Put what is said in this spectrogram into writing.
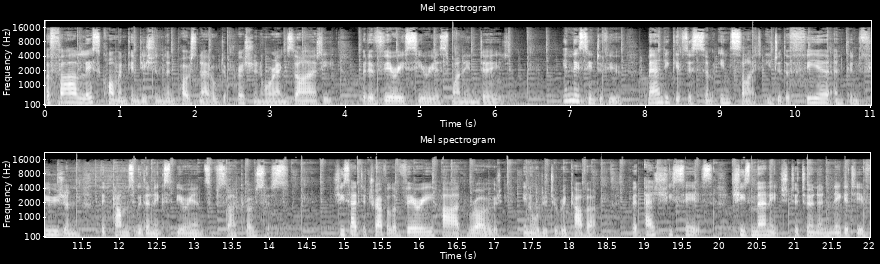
a far less common condition than postnatal depression or anxiety, but a very serious one indeed. In this interview, Mandy gives us some insight into the fear and confusion that comes with an experience of psychosis. She's had to travel a very hard road in order to recover, but as she says, she's managed to turn a negative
